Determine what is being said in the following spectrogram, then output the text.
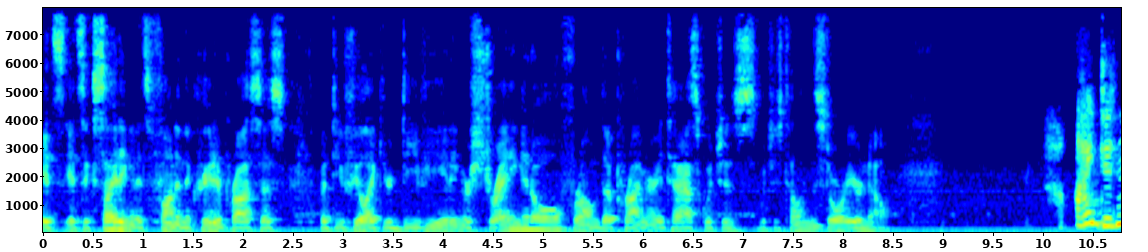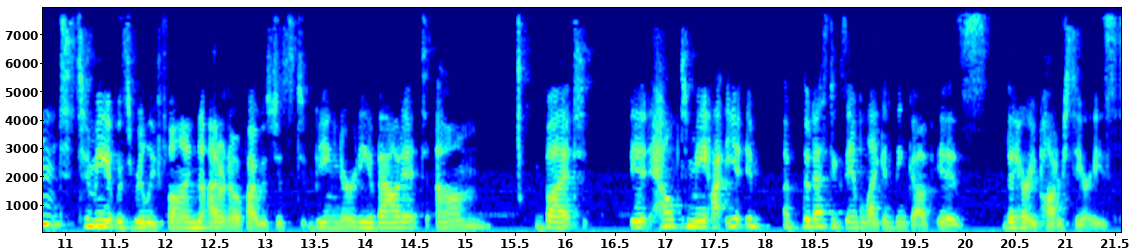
it's it's exciting and it's fun in the creative process, but do you feel like you're deviating or straying at all from the primary task, which is which is telling the story, or no? I didn't. To me, it was really fun. I don't know if I was just being nerdy about it, um, but it helped me. I, it, uh, the best example I can think of is the Harry Potter series.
